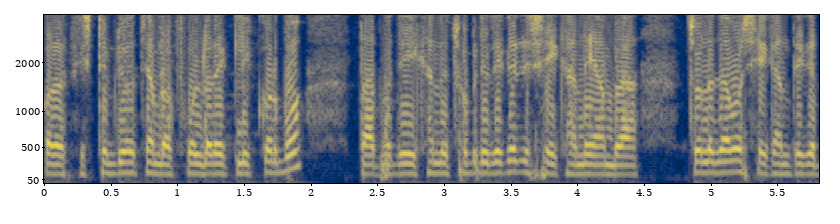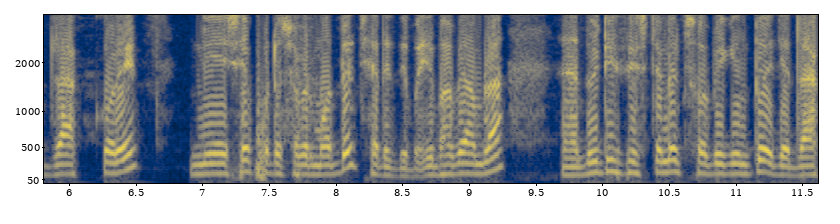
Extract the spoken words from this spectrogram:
করার সিস্টেমটি হচ্ছে আমরা ফোল্ডারে ক্লিক করব, তারপর যে এখানে ছবিটি রেখেছি সেখানে আমরা চলে যাব, সেখান থেকে ড্রাগ করে নিয়ে এসে ফটোশপের মধ্যে ছেড়ে দেবো। এভাবে আমরা দুইটি সিস্টেমের ছবি কিন্তু এই যে ড্রাগ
